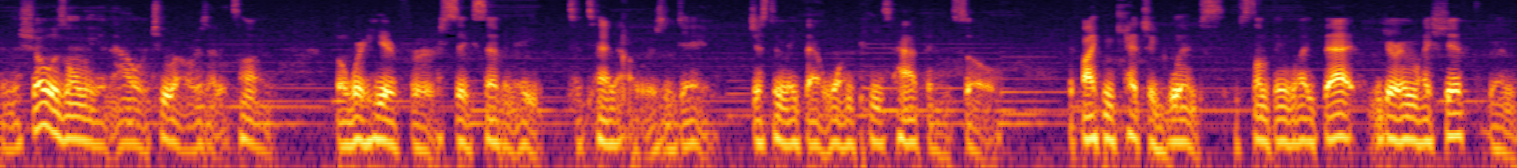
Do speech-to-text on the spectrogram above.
And the show is only an hour, two hours at a time, but we're here for six, seven, eight to 10 hours a day just to make that one piece happen. So if I can catch a glimpse of something like that during my shift, then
